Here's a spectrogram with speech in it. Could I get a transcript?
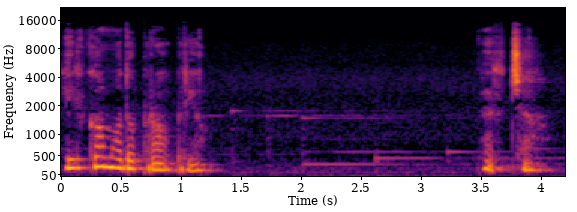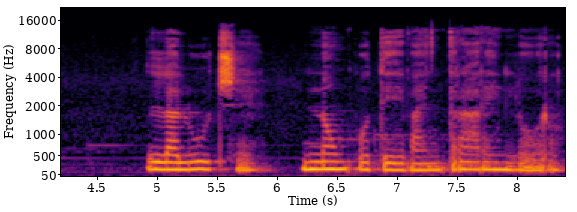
il comodo proprio. Perciò la luce non poteva entrare in loro,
